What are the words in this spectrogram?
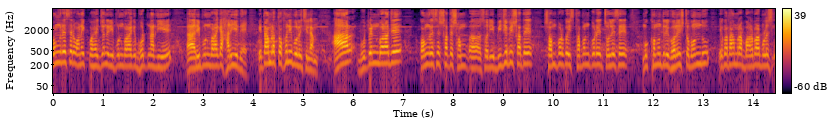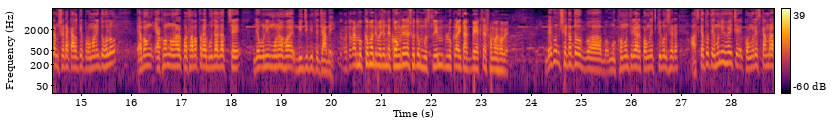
কংগ্রেসের অনেক কয়েকজনে রিপুন বরাকে ভোট না দিয়ে রিপুন বরাকে হারিয়ে দেয়। এটা আমরা তখনই বলেছিলাম। আর ভূপেন বরা যে কংগ্রেসের সাথে সরি বিজেপির সাথে সম্পর্ক স্থাপন করে চলেছে মুখ্যমন্ত্রী ঘনিষ্ঠ বন্ধু। কথা আমরা বারবার বলেছিলাম, সেটা কালকে প্রমাণিত হলো। এবং এখন ওনার কথাবার্তায় বোঝা যাচ্ছে যে উনি মনে হয় বিজেপিতে যাবে। গতকাল মুখ্যমন্ত্রী বলছেন যে কংগ্রেসে শুধু মুসলিম লোকরাই থাকবে, একটা সময় হবে। দেখুন, সেটা তো মুখ্যমন্ত্রী আর কংগ্রেস কি বলছে সেটা? আজকে তো তেমনই হয়েছে, কংগ্রেসকে আমরা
